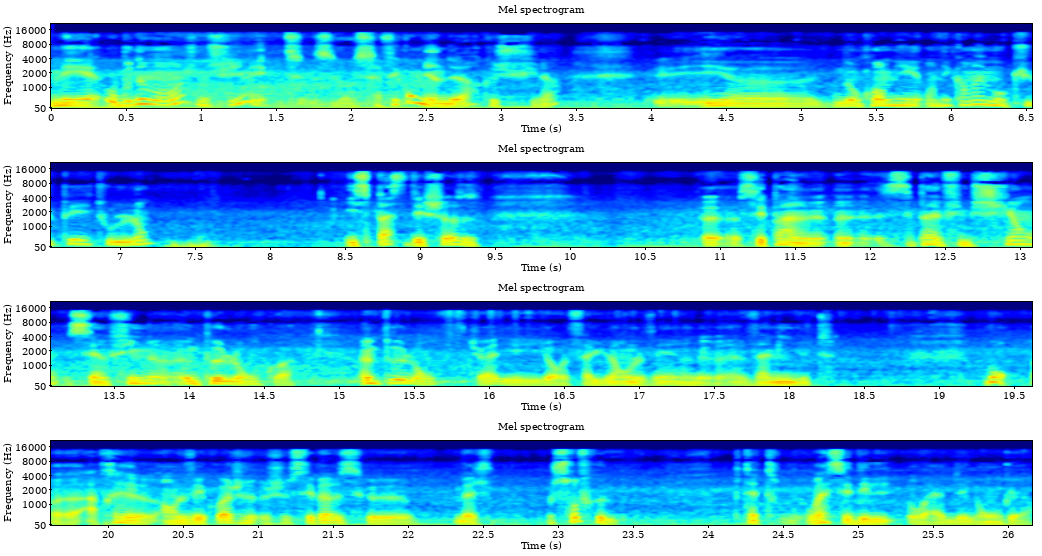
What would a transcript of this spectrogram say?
Mais au bout d'un moment, je me suis dit, mais ça fait combien d'heures que je suis là? Et euh, donc on est, quand même occupé tout le long. Il se passe des choses. Euh, c'est c'est pas un film chiant, c'est un film un peu long, quoi un peu long. Tu vois, il aurait fallu enlever 20 euh, minutes. Bon, euh, après, euh, enlever quoi, je, je sais pas, parce que bah, je, trouve que peut-être, ouais, c'est des, ouais, des longueurs.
